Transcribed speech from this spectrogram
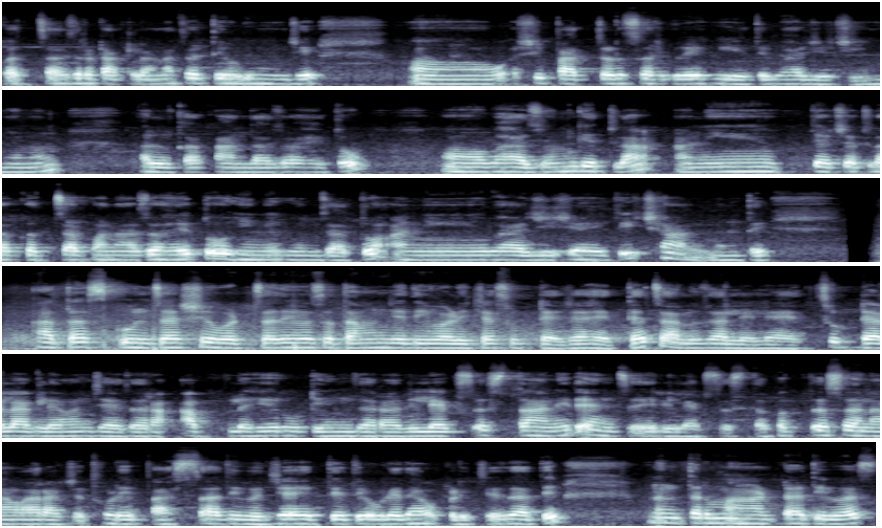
कच्चा जर टाकला ना तर तेवढी म्हणजे अशी पातळसर ग्रेव्ही येते भाजीची. म्हणून हलका कांदा जो आहे तो भाजून घेतला आणि त्याच्यातला कच्चापणा जो आहे तोही निघून जातो आणि भाजी जी आहे ती छान बनते. आता स्कूलचा शेवटचा दिवस होता म्हणजे दिवाळीच्या सुट्ट्या ज्या आहेत त्या चालू झालेल्या आहेत. सुट्ट्या लागल्या म्हणजे जरा आपलंही रुटीन जरा रिलॅक्स असतं आणि त्यांचंही रिलॅक्स असतं. फक्त सणावाराचे थोडे पाच सहा दिवस जे आहेत ते तेवढे धावपळीचे जातील. नंतर मग आठ दिवस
